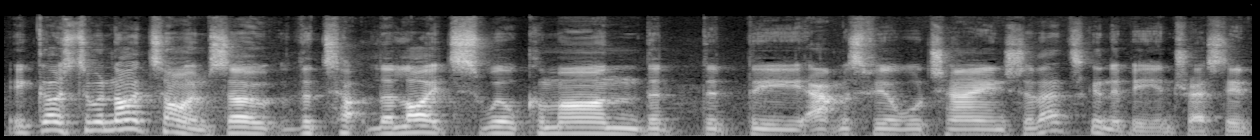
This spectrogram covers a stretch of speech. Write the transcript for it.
It goes to a night time, so the the lights will come on, the, the the atmosphere will change. So that's going to be interesting.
